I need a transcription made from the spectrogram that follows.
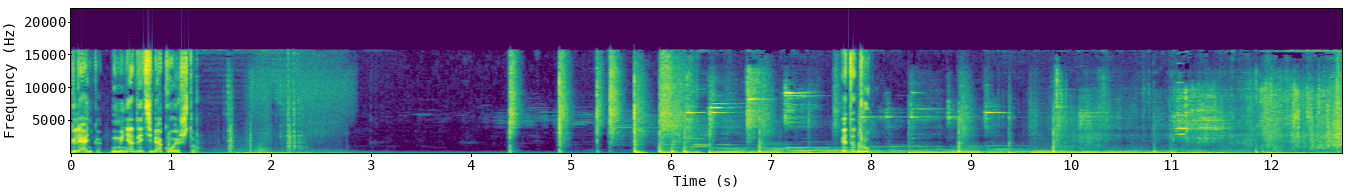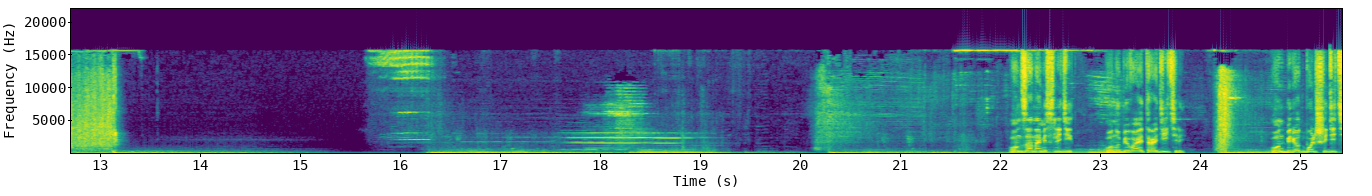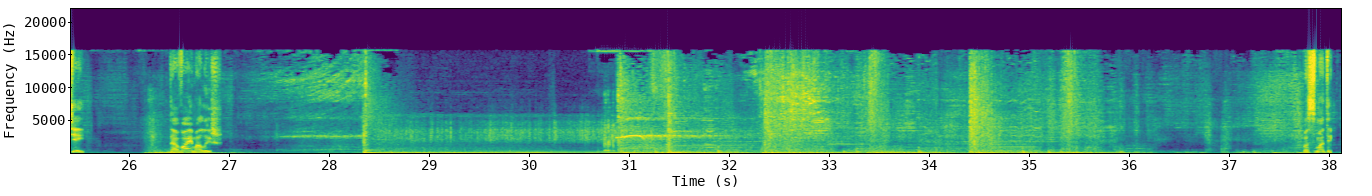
Глянь-ка, у меня для тебя кое-что. Это друг. Он за нами следит. Он убивает родителей. Он берет больше детей. Давай, малыш. Посмотри.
